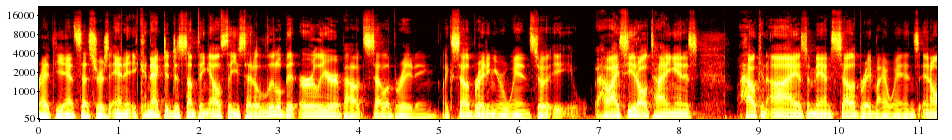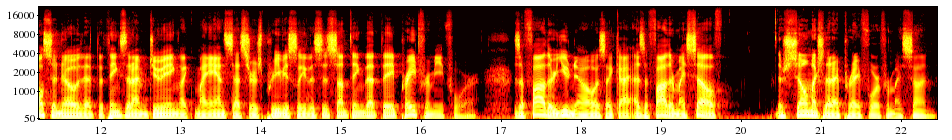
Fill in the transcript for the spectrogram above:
right? The ancestors, and it connected to something else that you said a little bit earlier about celebrating, like celebrating your wins. So, it, how I see it all tying in is how can I, as a man, celebrate my wins and also know that the things that I'm doing, like my ancestors previously, this is something that they prayed for me for. As a father, you know, as like I, as a father myself, there's so much that I pray for for my son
